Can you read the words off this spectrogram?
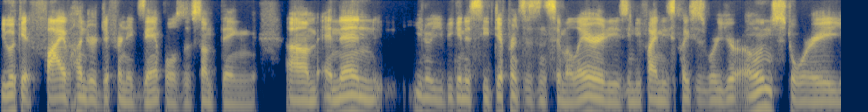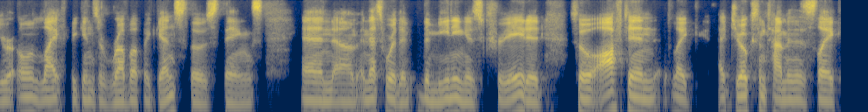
you look at 500 different examples of something, um, and then you know you begin to see differences and similarities and you find these places where your own story your own life begins to rub up against those things and um, and that's where the, the meaning is created so often like i joke sometimes and it's like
